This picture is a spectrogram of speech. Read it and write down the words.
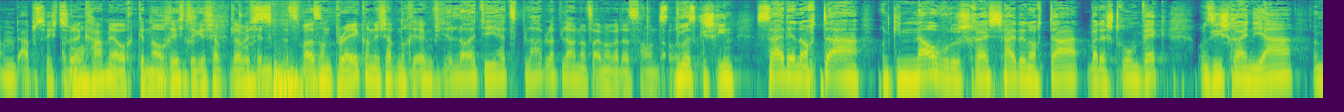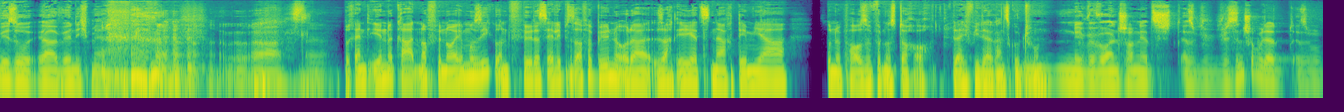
Und mit Absicht Aber so. der kam ja auch genau richtig. Ich habe, glaube ich, in- es war so ein Break und ich habe noch irgendwie Leute jetzt bla bla bla und auf einmal war der Sound aus. Du hast geschrien, sei der noch da? Und genau, wo du schreist, sei der noch da, war der Strom weg und sie schreien ja und wir so, ja, wir nicht mehr. Ja, Brennt ihr gerade noch für neue Musik und für das Erlebnis auf der Bühne oder sagt ihr jetzt nach dem Jahr, so eine Pause wird uns doch auch vielleicht wieder ganz gut tun? Nee, wir wollen schon jetzt, also wir sind schon wieder, also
